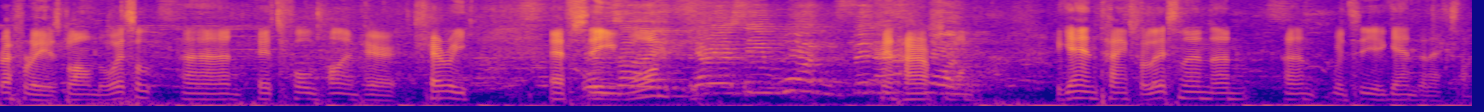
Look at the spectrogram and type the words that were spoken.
Referee has blown the whistle and it's full time here. Kerry FC 1, Finn Harps 1. Again, thanks for listening and, and we'll see you again the next time.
